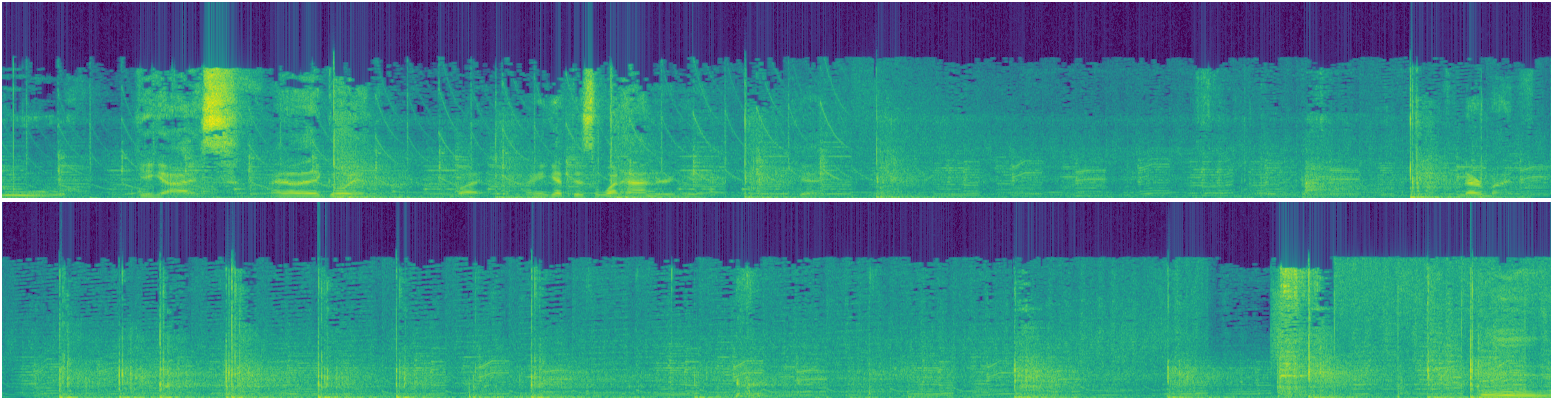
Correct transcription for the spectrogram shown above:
Ooh. Okay, guys. I know they go in, but I'm gonna get this one-hander here. Okay. Never mind. Ooh.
